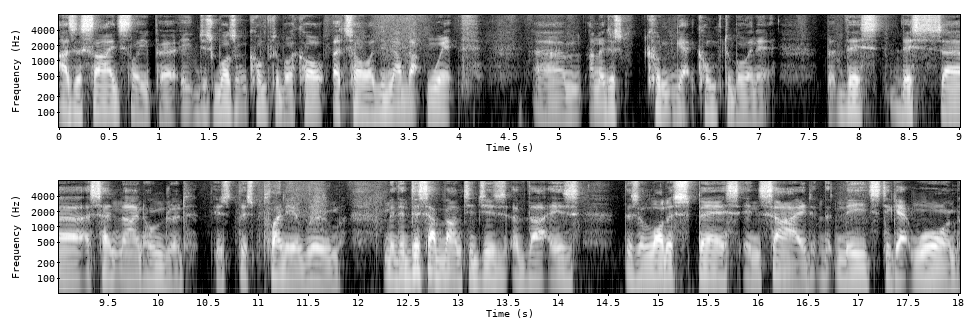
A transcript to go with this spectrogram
as a side sleeper, it just wasn't comfortable at all. At all. I didn't have that width, um, and I just couldn't get comfortable in it. But this this uh, Ascent 900 is there's plenty of room. I mean, the disadvantages of that is there's a lot of space inside that needs to get warm.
